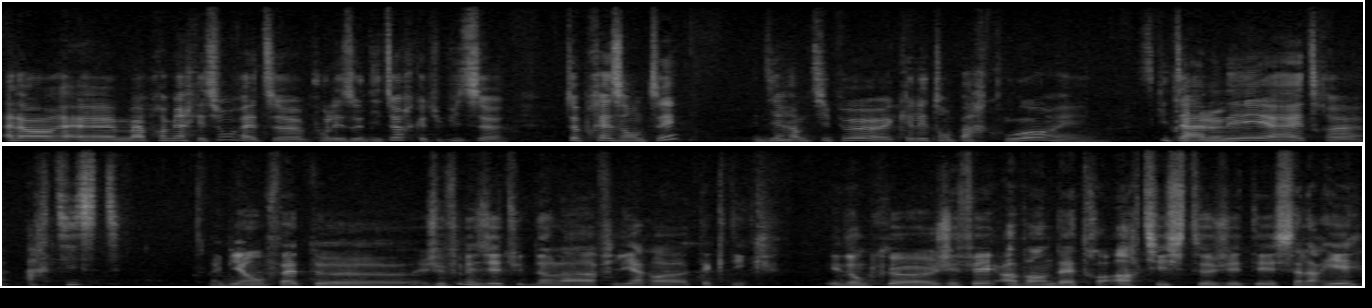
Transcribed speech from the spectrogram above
Alors, euh, ma première question va être euh, pour les auditeurs que tu puisses te présenter, et dire Oui. un petit peu quel est ton parcours et ce qui t'a amené à être artiste. Eh bien, en fait, euh, j'ai fait mes études dans la filière technique. Et donc, euh, j'ai fait, avant d'être artiste, j'étais salarié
